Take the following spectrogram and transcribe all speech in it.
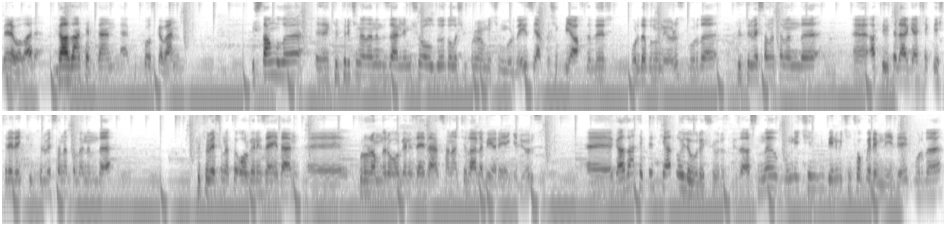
Merhabalar, Gaziantep'ten Erkut Koska ben. İstanbul'a e, Kültür İçin Alan'ın düzenlemiş olduğu dolaşım programı için buradayız. Yaklaşık bir haftadır burada bulunuyoruz. Burada kültür ve sanat alanında e, aktiviteler gerçekleştirerek kültür ve sanat alanında kültür ve sanatı organize eden, e, programları organize eden sanatçılarla bir araya geliyoruz. E, Gaziantep'te tiyatroyla uğraşıyoruz biz aslında. Bunun için benim için çok verimliydi. Burada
